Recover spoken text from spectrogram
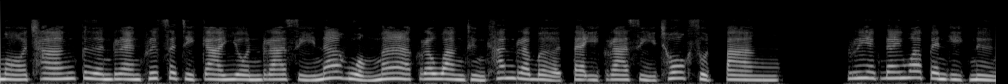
หมอช้างเตือนแรงพฤศจิกายนราศีน่าห่วงมากระวังถึงขั้นระเบิดแต่อีกราศีโชคสุดปัง เรียกได้ว่าเป็นอีกหนึ่ง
